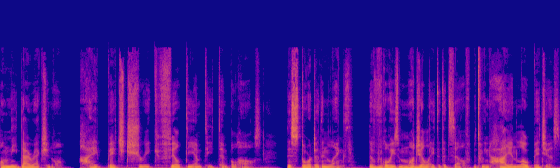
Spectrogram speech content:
omnidirectional, high pitched shriek filled the empty temple halls. Distorted in length, the voice modulated itself between high and low pitches.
